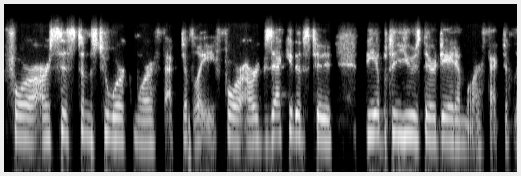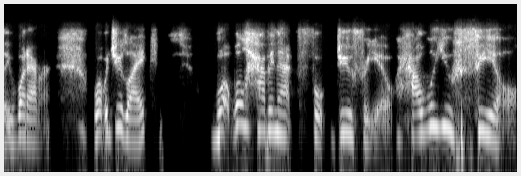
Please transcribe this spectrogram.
for our systems to work more effectively, for our executives to be able to use their data more effectively, whatever. What would you like? What will having that fo- do for you? How will you feel?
